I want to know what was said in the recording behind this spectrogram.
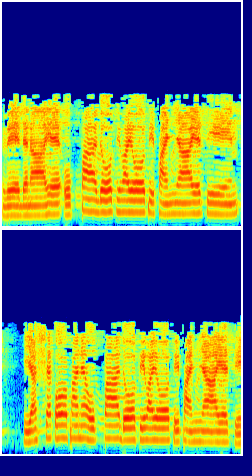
වේදනාය උප්පාදෝපි වයෝපි පඤ්ඤායති යස්ස කෝපන උප්පාදෝපි වයෝපි පඤ්ඤායති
